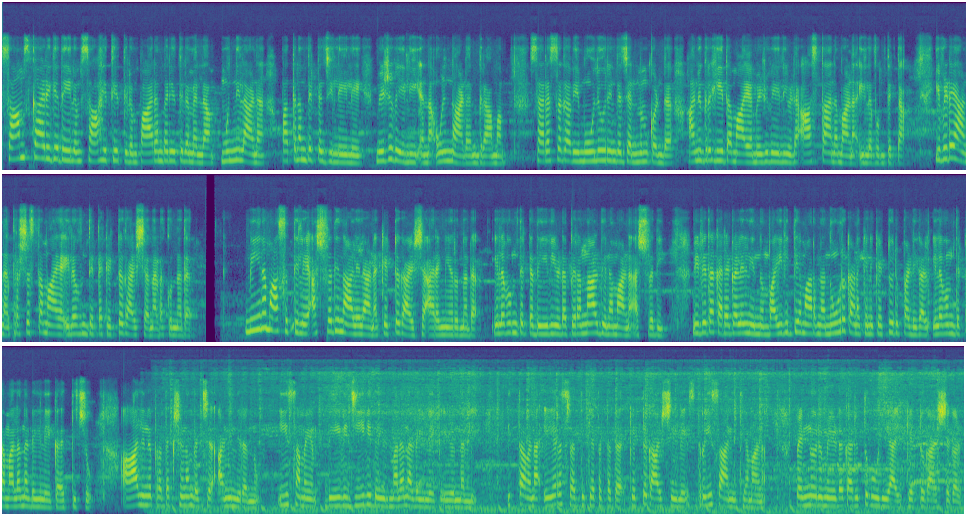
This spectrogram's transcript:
സാംസ്കാരികതയിലും സാഹിത്യത്തിലും പാരമ്പര്യത്തിലുമെല്ലാം മുന്നിലാണ് പത്തനംതിട്ട ജില്ലയിലെ മെഴുവേലി എന്ന ഉൾനാടൻ ഗ്രാമം. സരസകവി മൂലൂരിന്റെ ജന്മം കൊണ്ട് അനുഗ്രഹീതമായ മെഴുവേലിയുടെ ആസ്ഥാനമാണ് ഇലവുംതിട്ട. ഇവിടെയാണ് പ്രശസ്തമായ ഇലവുംതിട്ട കെട്ടുകാഴ്ച നടക്കുന്നത്. മീനമാസത്തിലെ അശ്വതി നാളിലാണ് കെട്ടുകാഴ്ച അരങ്ങേറുന്നത്. ഇലവുംതിട്ട ദേവിയുടെ പിറന്നാൾ ദിനമാണ് അശ്വതി. വിവിധ കരകളിൽ നിന്നും വൈവിധ്യമാർന്ന നൂറുകണക്കിന് കെട്ടുരുപ്പടികൾ ഇലവുംതിട്ട മലനടയിലേക്ക് എത്തിച്ചു. ആലിന് പ്രദക്ഷിണം വെച്ച് അണിനിരന്നു. ഈ സമയം ദേവി ജീവിതയിൽ മലനടയിലേക്ക് എഴുന്നള്ളി. ഇത്തവണ ഏറെ ശ്രദ്ധിക്കപ്പെട്ടത് കെട്ടുകാഴ്ചയിലെ സ്ത്രീ സാന്നിധ്യമാണ്. പെണ്ണൊരുമയുടെ കരുത്തുകൂടിയായി കെട്ടുകാഴ്ചകൾ.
